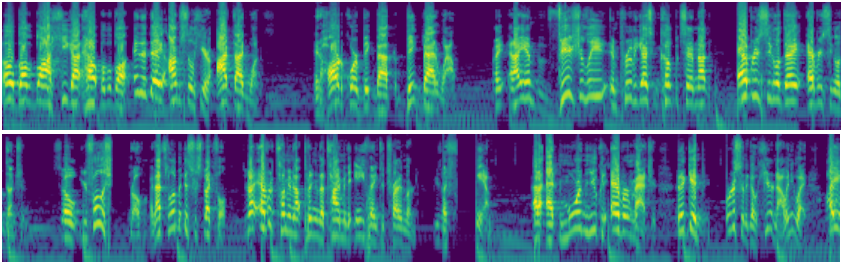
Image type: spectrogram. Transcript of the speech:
Oh, blah, blah, blah, he got help, blah, blah, blah. In the day, I'm still here. I've died once. In hardcore big bad, big bad WoW. Right? And I am visually improving. You guys can cope and say I'm not every single day, every single dungeon. So you're full of shit, bro. And that's a little bit disrespectful. Do not ever tell me I'm not putting in the time into anything to try and learn. Because I am. At, at more than you could ever imagine. And again, we're just going to go here now anyway. I,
